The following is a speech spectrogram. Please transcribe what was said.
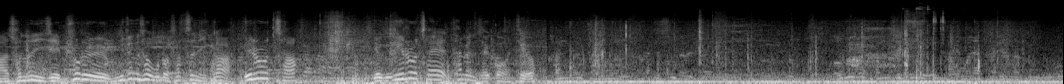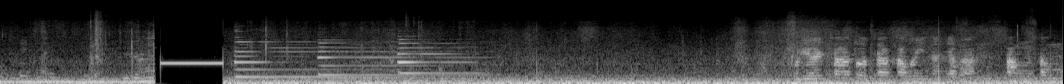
자 저는 이제 표를 우등석으로 샀으니까 1호차 여기 1호차에 타면 될 것 같아요 우리 열차 도착하고 있는 역은 방성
